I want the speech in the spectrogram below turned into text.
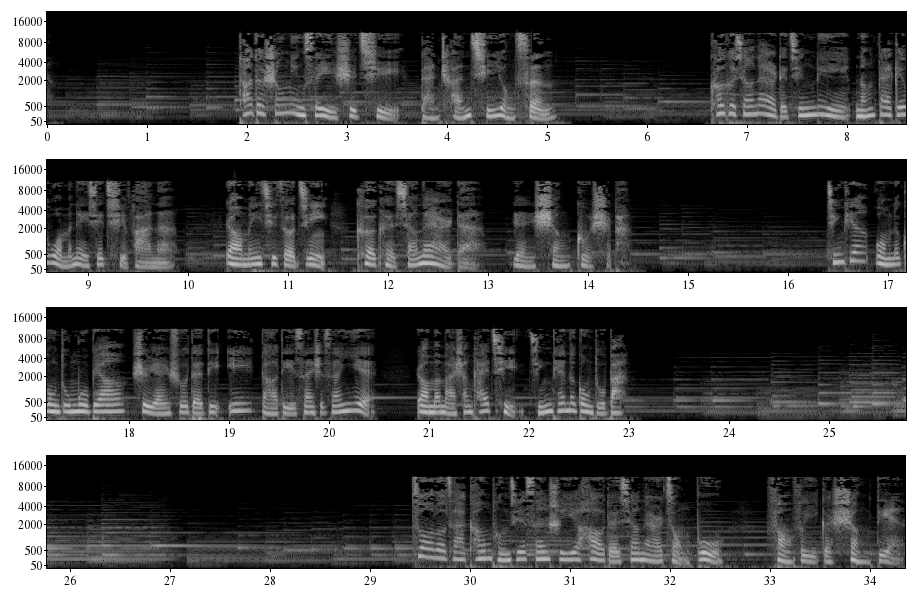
她的生命虽已逝去，但传奇永存。可可香奈儿的经历能带给我们哪些启发呢？让我们一起走进可可香奈儿的。人生故事吧。今天我们的共读目标是原书的第一到第三十三页，让我们马上开启今天的共读吧。坐落在康朋街三十一号的香奈儿总部，仿佛一个圣殿，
